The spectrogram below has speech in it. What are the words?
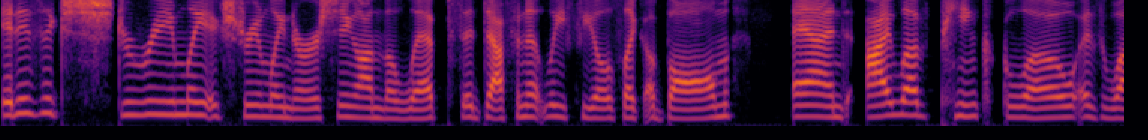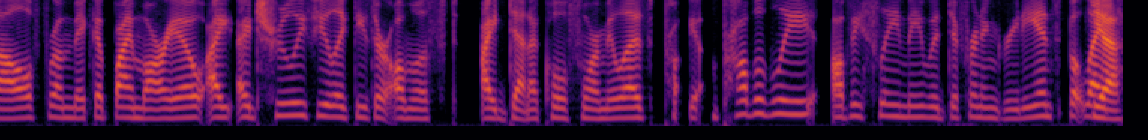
It is extremely, extremely nourishing on the lips. It definitely feels like a balm. And I love Pink Glow as well from Makeup by Mario. I, I truly feel like these are almost identical formulas, pro- probably obviously made with different ingredients, but like yeah.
